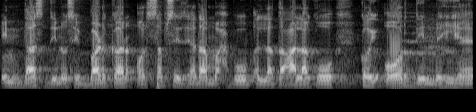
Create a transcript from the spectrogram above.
ان دس دنوں سے بڑھ کر اور سب سے زیادہ محبوب اللہ تعالیٰ کو کوئی اور دن نہیں ہے،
